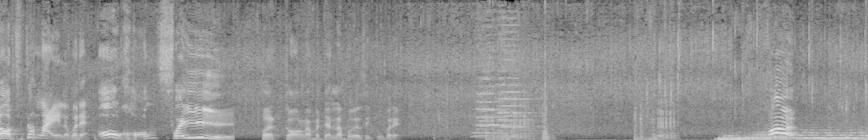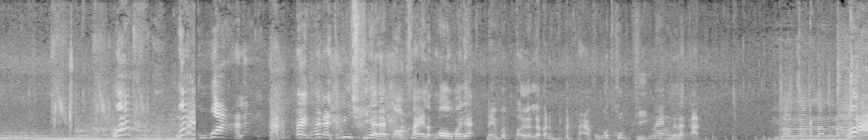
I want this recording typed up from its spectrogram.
รอบที่เท่าไหร่แล้ววะเนี่ย โอ้ ของฟรี เปิดกล่องแล้วมันจะระเบิดใส่กูปะเนี่ยเฮ้ยกูว่าแล้วไอ้สัตว์แม่งไม่ได้จะมีเชียอะไรปลอดภัยหรอกโลกไปเนี่ย ในเมื่อเปิดแล้วมันมีปัญหากูก็ทุบทิ้งแม่งเลยละกันว้า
